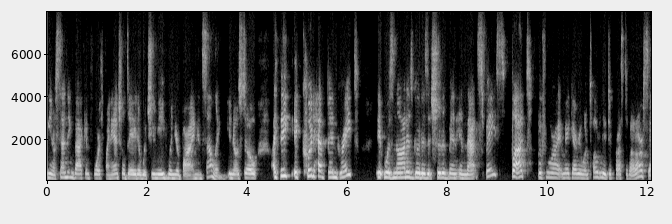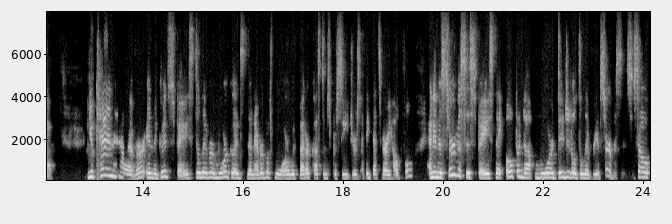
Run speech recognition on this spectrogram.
you know sending back and forth financial data which you need when you're buying and selling you know so i think it could have been great It was not as good as it should have been in that space. But before I make everyone totally depressed about RCEP, you can, however, in the goods space, deliver more goods than ever before with better customs procedures. I think that's very helpful. And in the services space, they opened up more digital delivery of services. So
